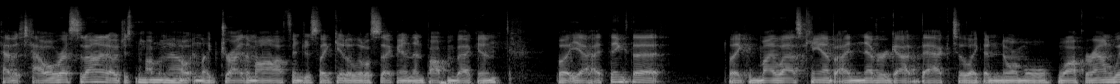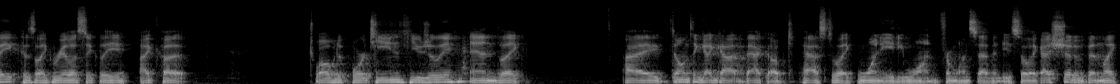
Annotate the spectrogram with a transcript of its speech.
have a towel rested on it i would just pop them mm. out and like dry them off and just like get a little second and then pop them back in but yeah i think that like my last camp i never got back to like a normal walk around weight because like realistically i cut 12 to 14 usually and like I don't think I got back up to past like 181 from 170. So like I should have been like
